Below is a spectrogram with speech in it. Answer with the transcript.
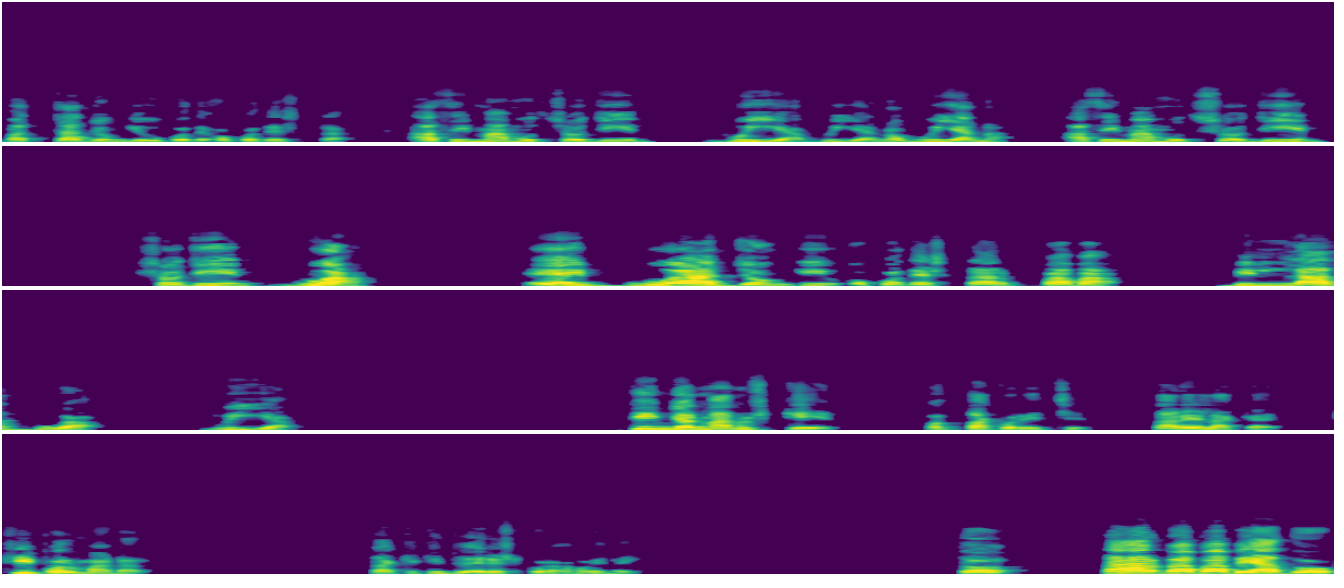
বাচ্চা জঙ্গি উপদে উপদেষ্টা। আসিফ মাহমুদ সজীব ভুইয়া, ভুইয়া ন ভুইয়া না। আসিফ মাহমুদ সজীব, সজীব ভুয়া। এই ভুয়া জঙ্গি উপদেষ্টার বাবা বিল্লাল ভুয়া, ভুইয়া। ৩ জন মানুষকে হত্যা করেছে তার এলাকায়। Triple murder. তাকে কিন্তু অ্যারেস্ট করা হয় নাই। তো তার বাবা বেয়াদব।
